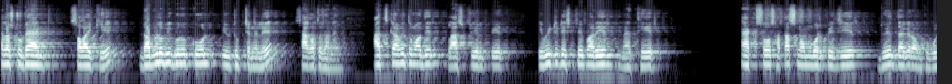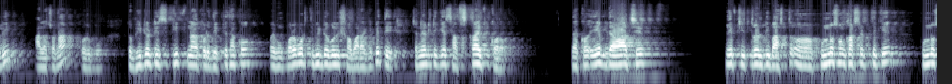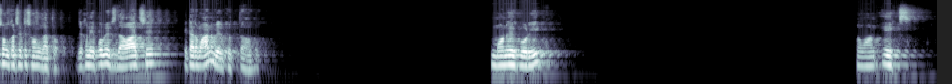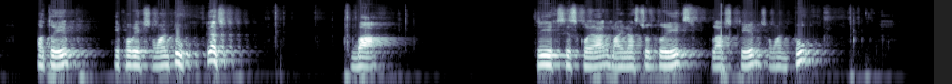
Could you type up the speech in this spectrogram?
Hello student সবাইকে WB Gurukul YouTube চ্যানেলে স্বাগত জানাই। আজকে আমি তোমাদের ক্লাস টুয়েলভের এবিটি টেস্ট পেপারের ম্যাথের একশো সাতাশ নম্বর পেজের দুয়ের দাগের অঙ্কগুলি আলোচনা করব। তো ভিডিওটি স্কিপ না করে দেখতে থাকো এবং পরবর্তী ভিডিওগুলি সবার আগে পেতে চ্যানেলটিকে সাবস্ক্রাইব করো। দেখো এফ দেওয়া আছে এফ চিত্রণটি বাস্তব পূর্ণ সংখ্যার সেট থেকে পূর্ণ সংখ্যার সেটে সংঘাত যেখানে এফ এক্স দেওয়া আছে, এটার মান বের করতে হবে। মনে করি সমান এক্স অতএব এফ এক্স সমান টু ঠিক আছে? বা থ্রি এক্স স্কোয়ার মাইনাস চোদ্দ এক্স প্লাস টেন সমান টু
